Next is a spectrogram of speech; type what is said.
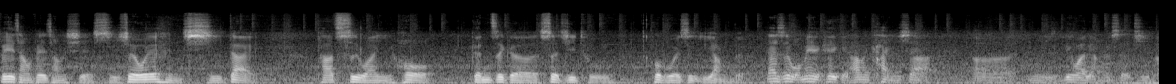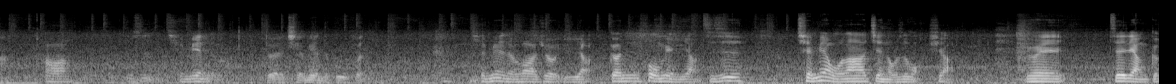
非常非常写实，所以我也很期待它刺完以后跟这个设计图会不会是一样的。但是我们也可以给他们看一下，呃，你另外两个设计嘛。好啊。就是前面的嘛，对，前面的部分。前面的话就一样，跟后面一样，只是前面我让它箭头是往下，因为这两个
